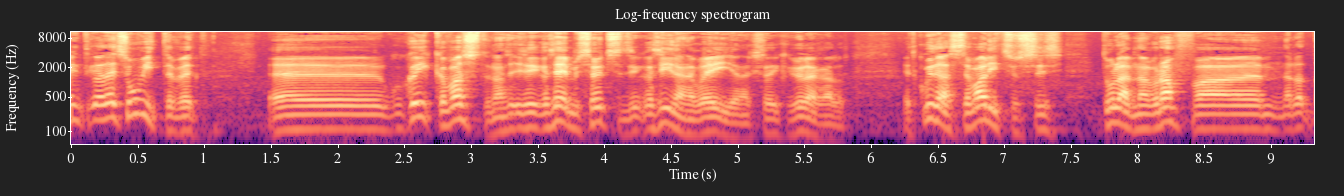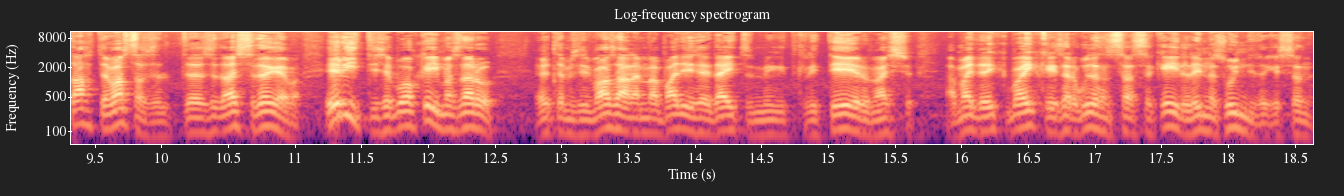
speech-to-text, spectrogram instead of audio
mind ka täitsa huvitab, et äh, kui kõik on vastu, noh isegi ka see, mis sa ütlesid, ka siin on nagu ei on, eks ole, ikkagi ülekaalus. et kuidas see valitsus siis tuleb nagu rahva tahte vastaselt seda asja tegema, eriti see, okei okay,, ma saan aru, ütleme siin Vasalemma, Padis ei täitnud mingeid kriteeriume, asju, aga ma ei tea, ma ikka ei saa aru, kuidas nad saavad seda Keila linna sundida, kes on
